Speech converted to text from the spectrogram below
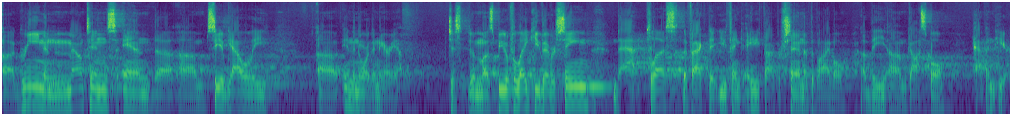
uh, green and mountains and the um, Sea of Galilee uh, in the northern area. Just the most beautiful lake you've ever seen. That plus the fact that you think 85% of the Bible, of the um, gospel, happened here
